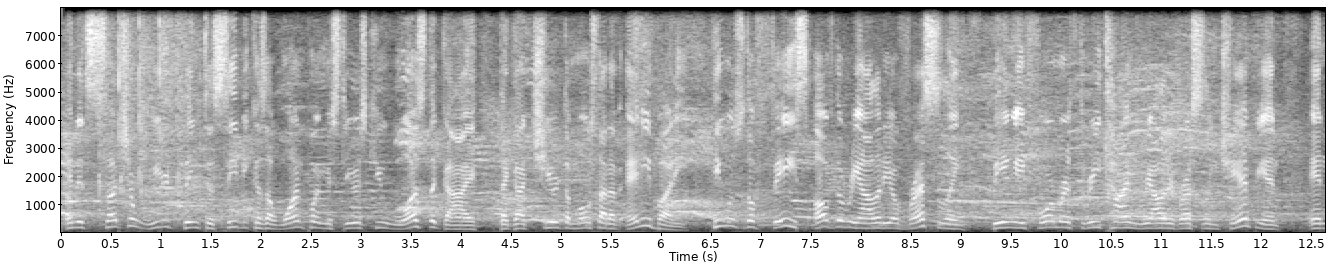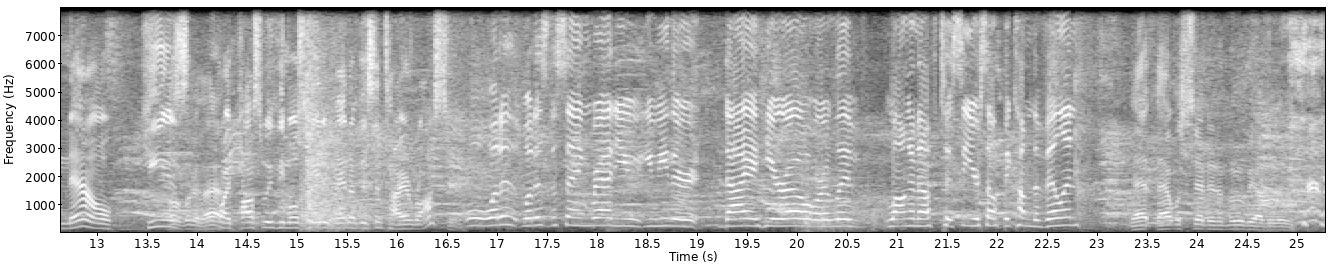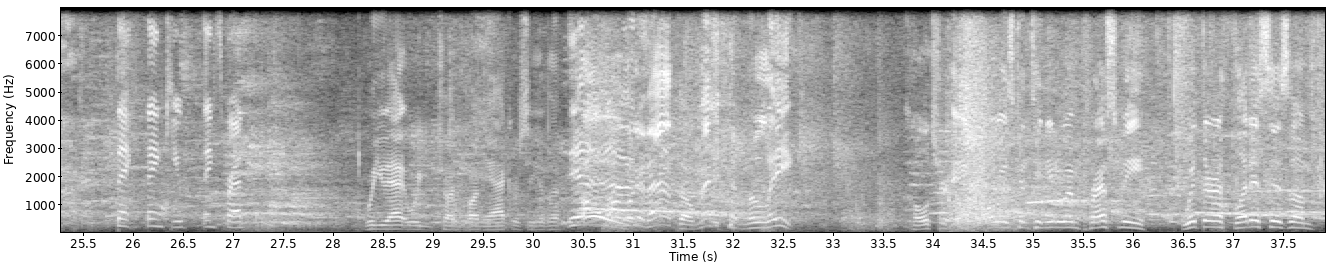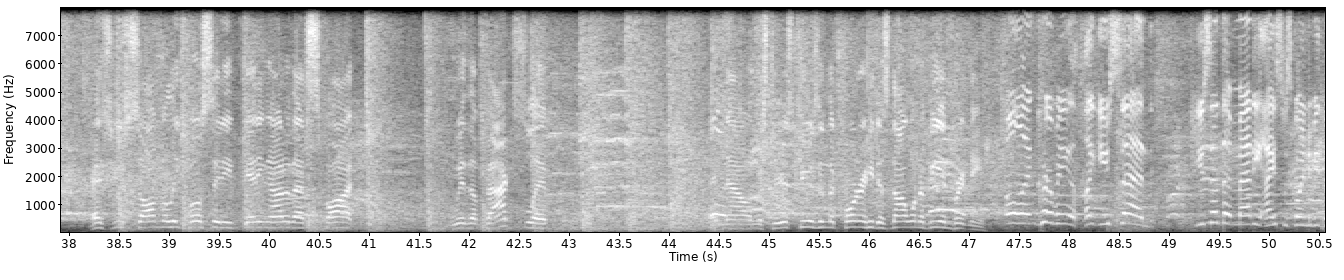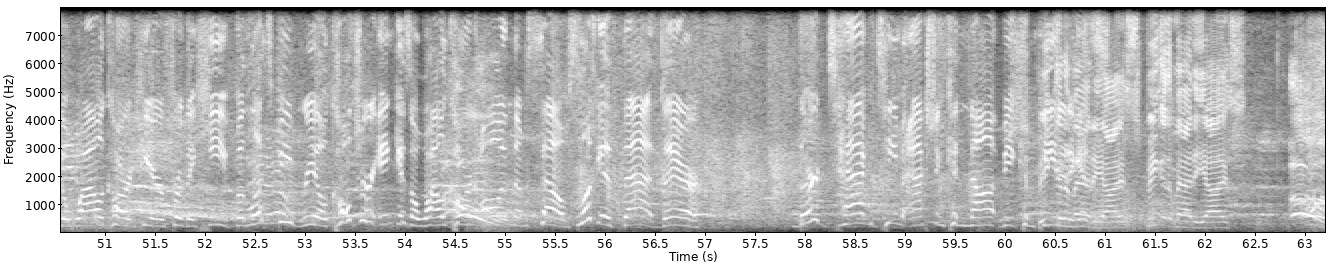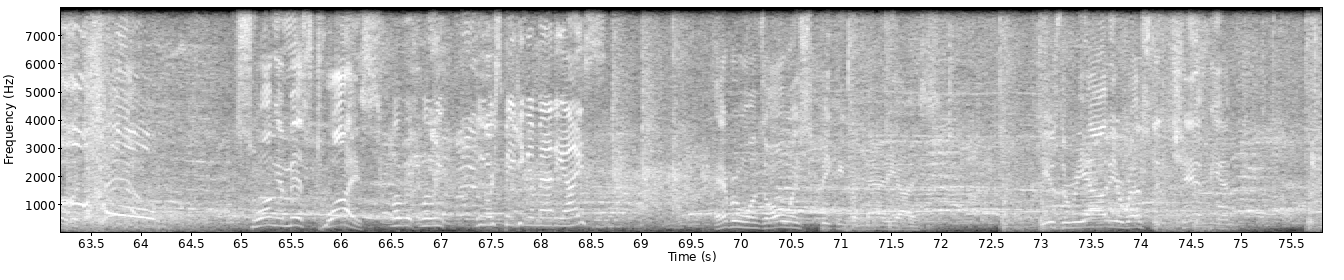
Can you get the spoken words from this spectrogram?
And it's such a weird thing to see because at one point Mysterious Q was the guy that got cheered the most out of anybody. He was the face of the reality of wrestling, being a former three-time reality of wrestling champion, and now he oh, is Oh, look at that. quite possibly the most hated man of this entire roster. Well, what is what is the saying, Brad? You you either die a hero or live long enough to see yourself become the villain. That that was said in a movie, I believe. Thank thank you, thanks, Brad. were you at? Were you trying to find the accuracy of that? Yeah. Oh, look at that though, man, Malik. Culture Inc. always continue to impress me with their athleticism. As you saw Malik Bosity getting out of that spot with a backflip. And now Mysterious Q is in the corner. He does not want to be in Brittany. Oh, and Kirby, like you said, you said that Matty Ice was going to be the wild card here for the Heat, but let's be real. Culture Inc. is a wild card oh. all in themselves. Look at that there. Their tag team action cannot be Speaking competed of Matty against. Ice, speaking of Matty Ice, oh, swung and missed twice. Were we, were we, we were speaking of Matty Ice. Everyone's always speaking of Matty Ice. He is the reality of wrestling champion.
